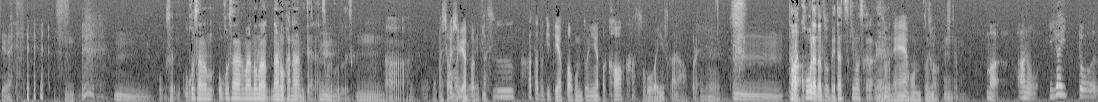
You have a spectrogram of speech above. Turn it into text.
しれないです。うんうん、おそれお子さんの、お子様のななのかなみたいな、うんそういうことですか？うん。ああ、しかし、やっぱ、水かかった時って、やっぱ本当に、やっぱ乾かす方がいいんすかな、これ。うんうん、ただ、まあコーラだとベタつきますからね。そうね、本当に。そうしてもまあ、あの、意外と、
